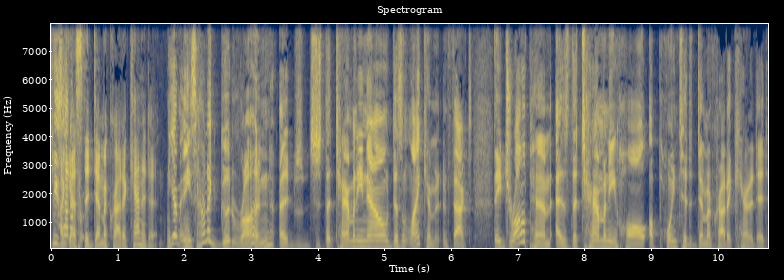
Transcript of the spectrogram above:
He's I a guess the Democratic candidate. Yeah, I mean, he's had a good run. Uh, just that Tammany now doesn't like him. In fact, they drop him as the Tammany Hall appointed Democratic candidate,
